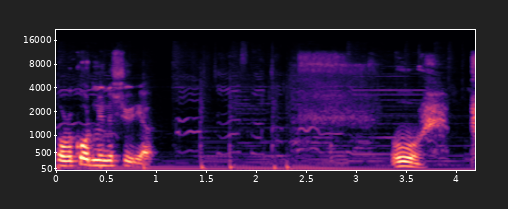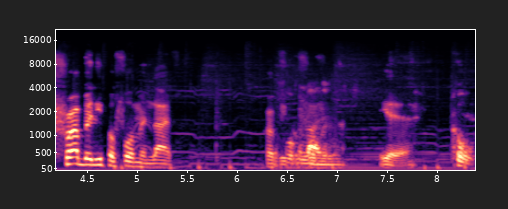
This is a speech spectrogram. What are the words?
or recording in the studio? Ooh, probably performing live. Probably performing, performing live. live. Yeah. Cool.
